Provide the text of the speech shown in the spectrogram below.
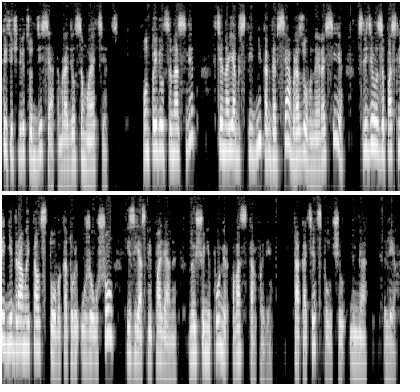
в 1910-м, родился мой отец. Он появился на свет в те ноябрьские дни, когда вся образованная Россия следила за последней драмой Толстого, который уже ушел из Ясной Поляны, но еще не помер в Остапове. Так отец получил имя Лев.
